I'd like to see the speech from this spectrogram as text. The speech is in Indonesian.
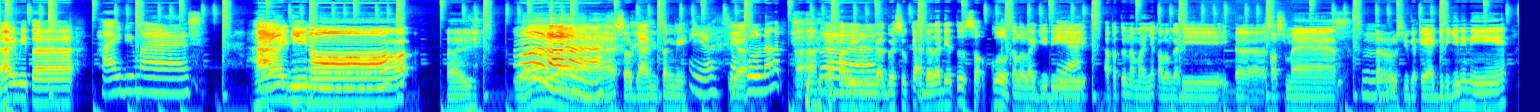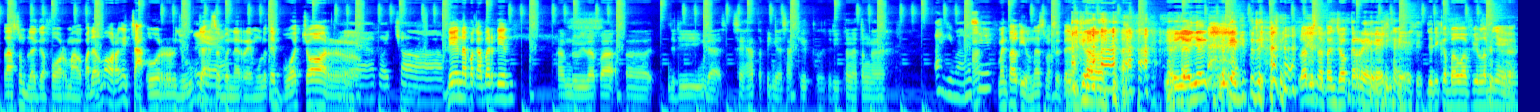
Hai Mita. Hai Dimas. Hai, Hai, Dino. Dino. Hai. Wah, so ganteng nih. Iya, so Iya. cool banget. Ah, ah, yang paling nggak gue suka adalah dia tuh sok cool kalau lagi di Iya. apa tuh namanya kalau nggak di eh, sosmed Hmm. terus juga kayak gini-gini nih langsung belaga formal padahal mah orangnya caur juga Iya. sebenarnya mulutnya bocor Iya, bocor. Din apa kabar Din Alhamdulillah Pak. Eh, jadi nggak sehat tapi nggak sakit. tuh. Jadi tengah-tengah. Ah, gimana Hah? sih? mental illness maksudnya Enggak. ya ya ya kayak gitu deh. lo habis nonton Joker ya kayaknya jadi ke bawah filmnya ya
